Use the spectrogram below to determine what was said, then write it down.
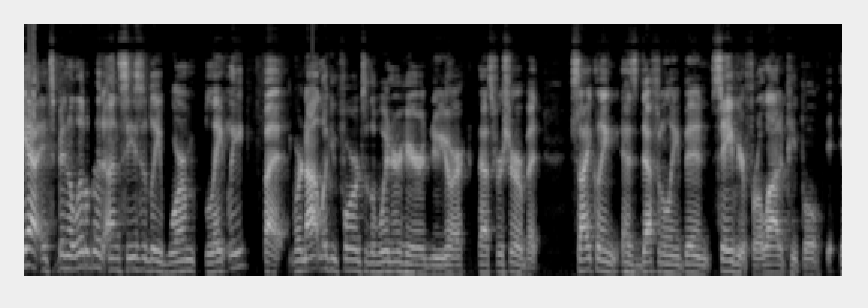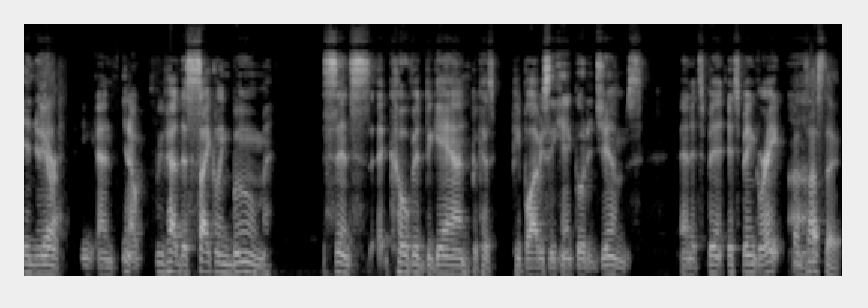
Yeah, it's been a little bit unseasonably warm lately, but we're not looking forward to the winter here in New York. That's for sure. But cycling has definitely been savior for a lot of people in New yeah. York and, you know, we've had this cycling boom since COVID began because people obviously can't go to gyms. And it's been it's been great. Uh, fantastic.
